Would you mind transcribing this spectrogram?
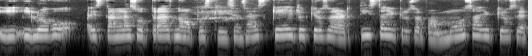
y, luego están las otras, no, pues que dicen, ¿sabes qué? Yo quiero ser artista, yo quiero ser famosa, yo quiero ser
